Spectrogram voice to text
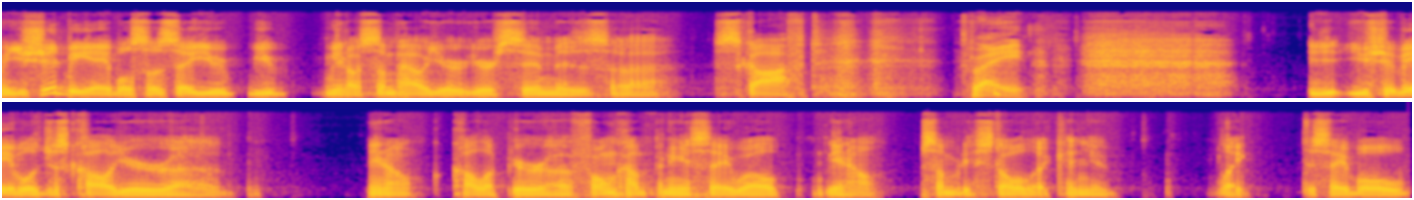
I mean, you should be able. So, say you you you know somehow your your sim is uh, scoffed. Right. you, you should be able to just call your, uh, you know, call up your uh, phone company and say, well, you know, somebody stole it. Can you like disable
